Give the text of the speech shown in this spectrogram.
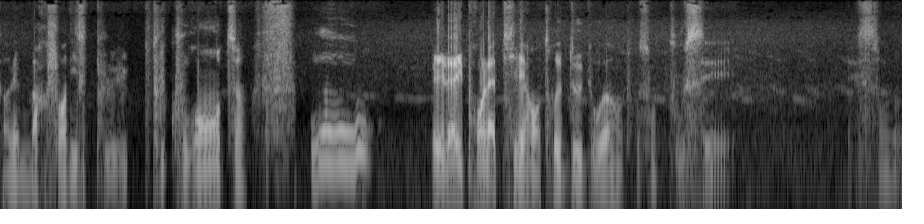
dans les marchandises plus, plus courantes. Ouh et là, il prend la pierre entre deux doigts, entre son pouce et, son,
